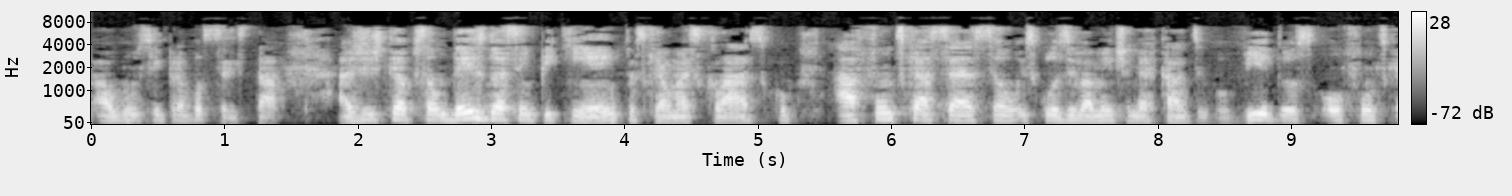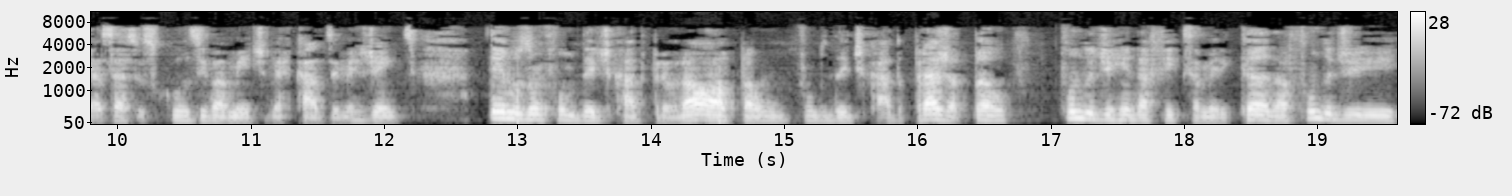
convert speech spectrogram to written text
alguns sim para vocês, tá? A gente tem a opção desde o S&P 500, que é o mais clássico, a fundos que acessam exclusivamente mercados envolvidos ou fundos que acessam exclusivamente mercados emergentes. Temos um fundo dedicado para a Europa, um fundo dedicado para Japão, fundo de renda fixa americana, fundo de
